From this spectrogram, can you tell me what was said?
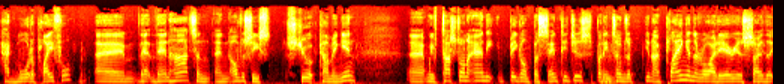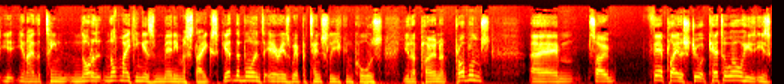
had more to play for um, than, than Hearts, and, and obviously Stuart coming in. Uh, we've touched on it, Andy. Big on percentages, but in terms of you know playing in the right areas, so that you, you know the team not not making as many mistakes. Get the ball into areas where potentially you can cause your opponent problems. Um, so fair play to Stuart Kettlewell. He's, he's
